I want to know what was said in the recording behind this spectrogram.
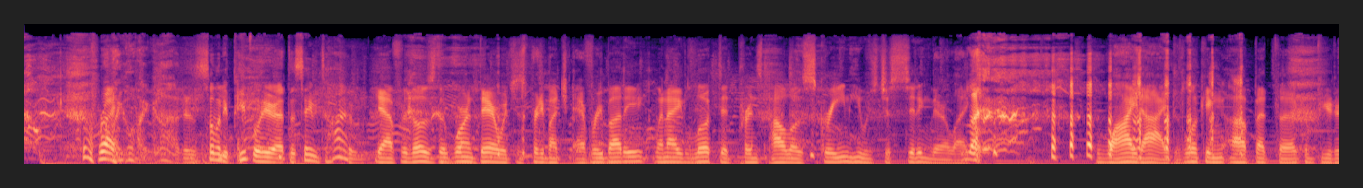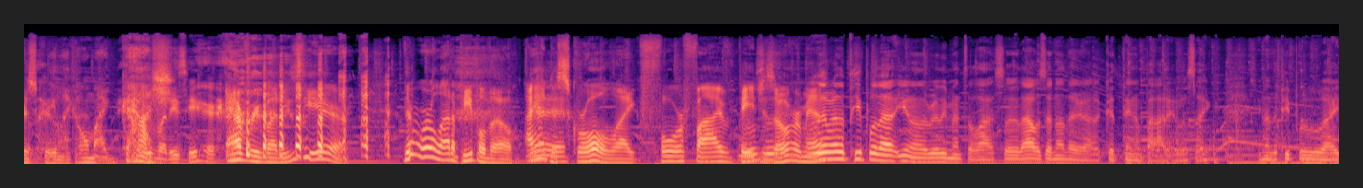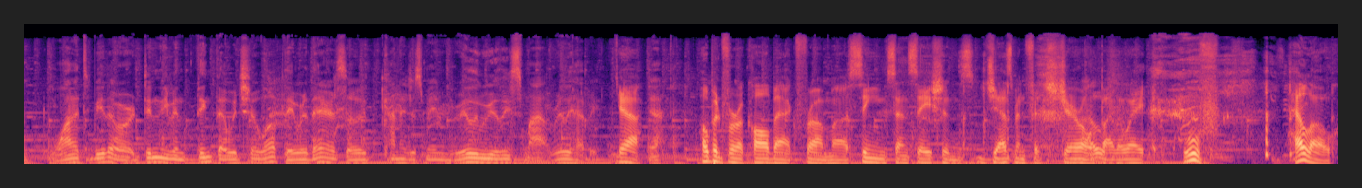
Right. like oh my god, there's so many people here at the same time. Yeah, for those that weren't there, which is pretty much everybody, when I looked at Prince Paolo's screen, he was just sitting there like wide eyed, looking up at the computer screen, like, oh my gosh. Everybody's here. Everybody's here. There were a lot of people though. I had Yeah, to yeah. scroll like four or five pages were- over, man. There were the people that you know really meant a lot. So that was another uh, good thing about it. It was like, you know, the people who I wanted to be there or didn't even think that would show up, they were there. So it kind of just made me really, really smile, really happy. Yeah. Yeah. Hoping for a callback from uh, Singing Sensations, Jasmine Fitzgerald, Oh. by the way. Oof. Hello.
